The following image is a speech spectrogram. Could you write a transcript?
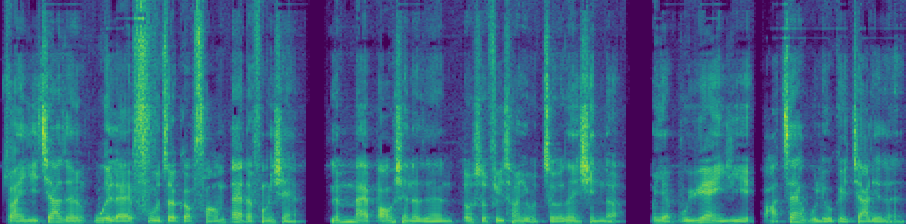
转移家人未来付这个房贷的风险。能买保险的人都是非常有责任心的，我们也不愿意把债务留给家里人。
